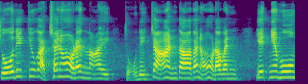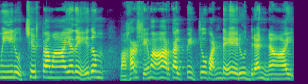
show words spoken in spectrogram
ചോദിക്കുക അച്ഛനോടെന്നായി. ചോദിച്ചാൻ താതനോടവൻ യജ്ഞഭൂമിയിൽ ഉച്ഛിഷ്ടമായതേതും മഹർഷിമാർ കൽപ്പിച്ചു പണ്ടേ രുദ്രനായി.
